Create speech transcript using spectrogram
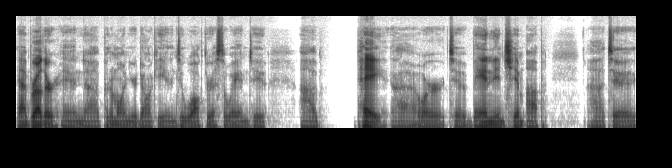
that brother and uh, put him on your donkey and to walk the rest of the way and to uh, pay uh, or to bandage him up uh, to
